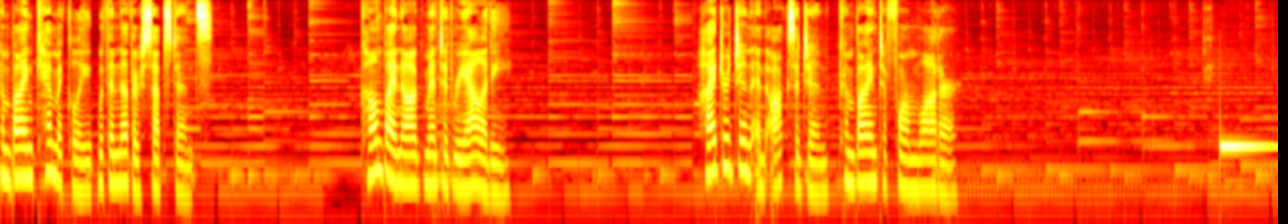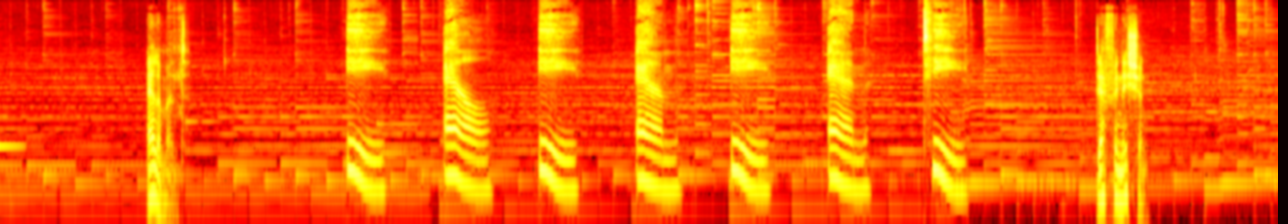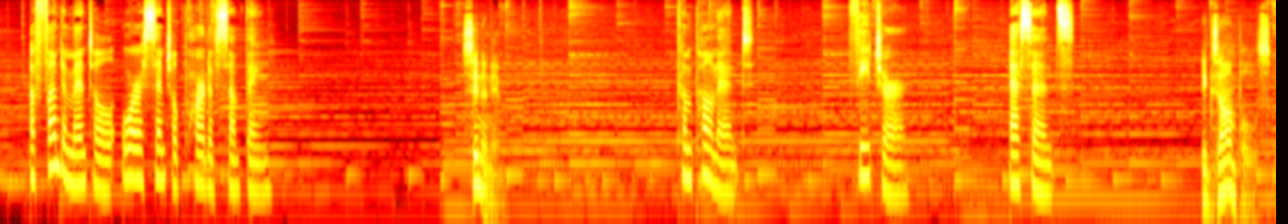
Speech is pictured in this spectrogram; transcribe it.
Combine chemically with another substance. Combine augmented reality. Hydrogen and oxygen combine to form water. Element. E. L. E. M. E. N. T Definition. A fundamental or essential part of something. Synonym. Component. Feature. Essence. Examples.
